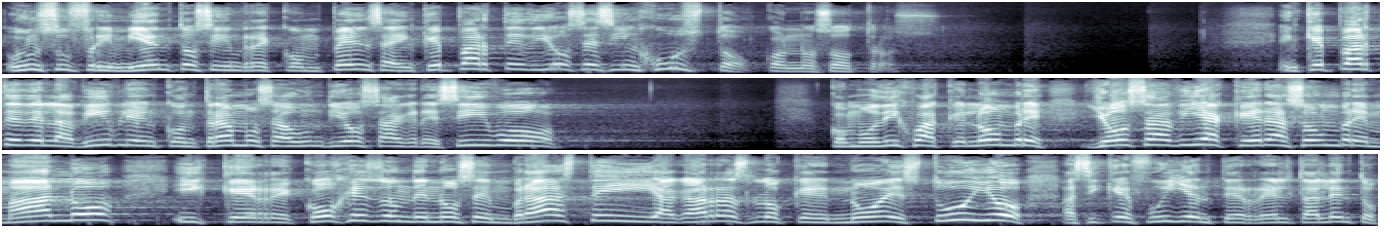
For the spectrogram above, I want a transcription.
un sufrimiento sin recompensa? ¿En qué parte Dios es injusto con nosotros? ¿En qué parte de la Biblia encontramos a un Dios agresivo? Como dijo aquel hombre, yo sabía que eras hombre malo y que recoges donde no sembraste y agarras lo que no es tuyo, así que fui y enterré el talento.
